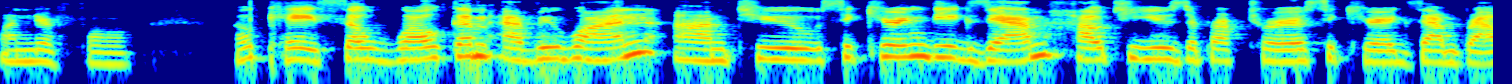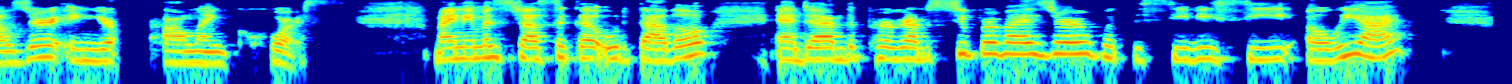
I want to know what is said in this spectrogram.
Wonderful. Okay, so welcome everyone um, to Securing the Exam, How to Use the Proctorio Secure Exam Browser in your online course. My name is Jessica Hurtado, and I'm the program supervisor with the CVC OEI.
